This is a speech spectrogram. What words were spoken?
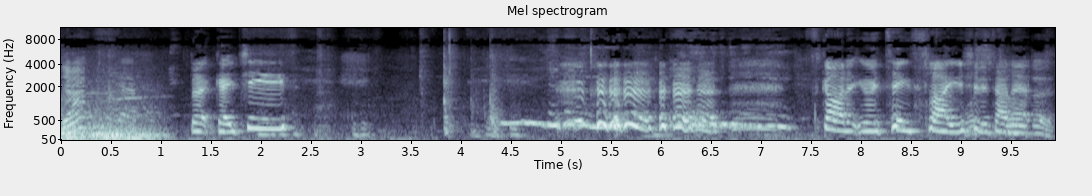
Yeah? Look, go cheese. Scarlett, you were too slow. You should have done it.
